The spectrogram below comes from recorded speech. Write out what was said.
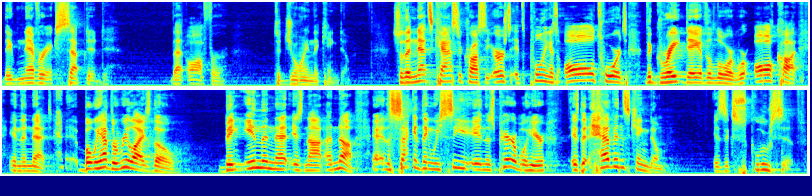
they've never accepted that offer to join the kingdom. So the net's cast across the earth. It's pulling us all towards the great day of the Lord. We're all caught in the net. But we have to realize, though, being in the net is not enough. And the second thing we see in this parable here is that heaven's kingdom is exclusive.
